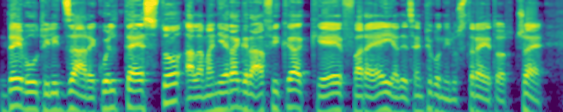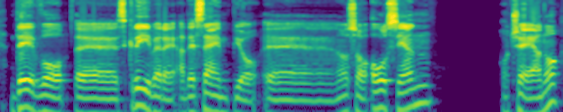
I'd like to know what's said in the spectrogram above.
devo utilizzare quel testo alla maniera grafica che farei ad esempio con Illustrator, cioè devo eh, scrivere ad esempio, eh, non lo so, Ocean, oceano,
